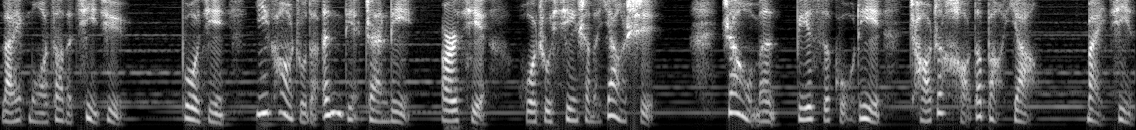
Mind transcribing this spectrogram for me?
来磨造的器具。不仅依靠主的恩典站立，而且活出新生的样式。让我们彼此鼓励，朝着好的榜样迈进。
